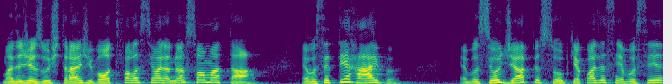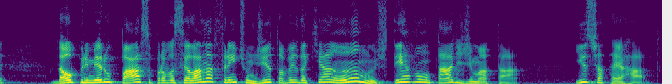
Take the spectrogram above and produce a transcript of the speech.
Mas aí Jesus traz de volta e fala assim: olha, não é só matar, é você ter raiva, é você odiar a pessoa, porque é quase assim, é você dar o primeiro passo para você lá na frente um dia, talvez daqui a anos, ter vontade de matar. Isso já está errado.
